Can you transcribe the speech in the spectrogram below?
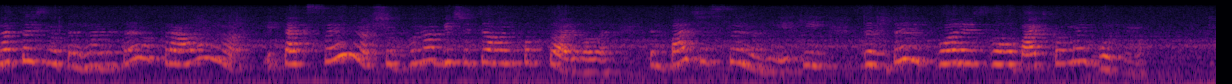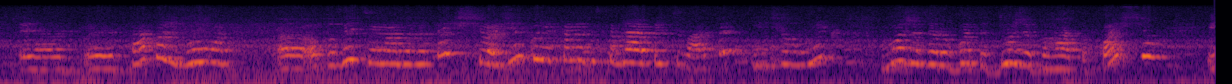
натиснути на дитину правильно і так сильно, щоб вона більше цього не повторювала. Тим паче синові, який завжди відтворює свого батька в майбутньому. Е, е, Також було е, опозицію надано те, що жінку ніхто не заставляє працювати, і чоловік може заробити дуже багато коштів, і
